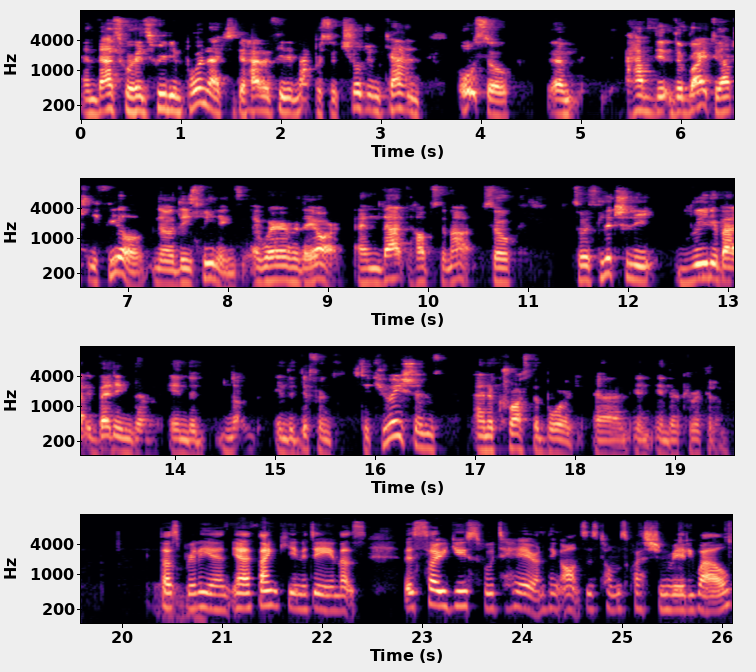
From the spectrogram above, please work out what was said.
and that's where it's really important actually to have a feeling mapper so children can also um, have the, the right to actually feel you know these feelings wherever they are. And that helps them out. So so it's literally really about embedding them in the in the different situations and across the board um, in in their curriculum that's um, brilliant. Yeah thank you Nadim. That's it's so useful to hear and i think answers tom's question really well.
